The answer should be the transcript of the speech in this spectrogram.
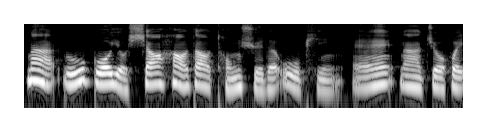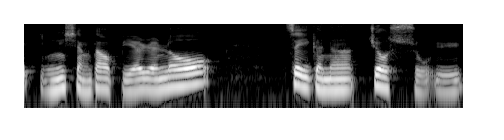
那如果有消耗到同学的物品，诶，那就会影响到别人喽。这个呢，就属于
